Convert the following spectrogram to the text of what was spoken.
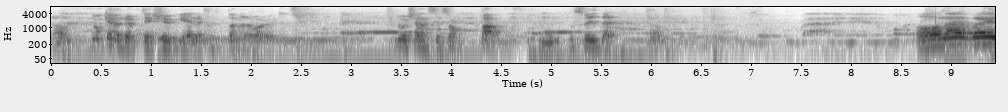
Ja. Då kan du dra upp till 20 eller 17 eller vad du vill. Då känns det som fan. Mm. Då svider. Ja. Ja, nej, vad är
